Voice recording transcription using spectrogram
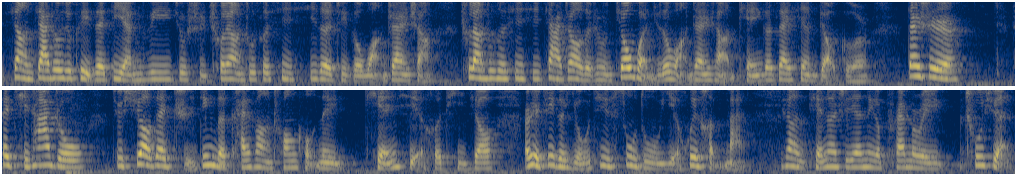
像加州就可以在 DMV，就是车辆注册信息的这个网站上，车辆注册信息、驾照的这种交管局的网站上填一个在线表格。但是在其他州，就需要在指定的开放窗口内填写和提交，而且这个邮寄速度也会很慢。像前段时间那个 primary 初选，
